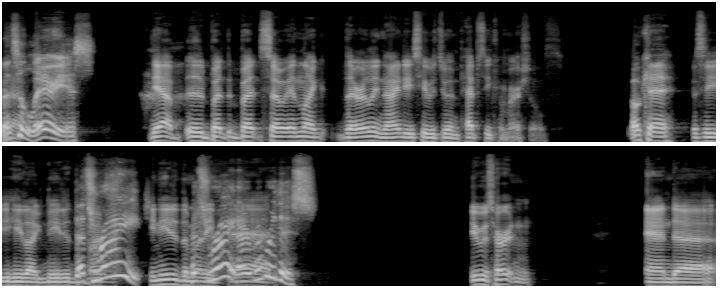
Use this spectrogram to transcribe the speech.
That's hilarious. yeah, uh, but but so in like the early '90s, he was doing Pepsi commercials Okay, because he he like needed. The that's money. right. He needed the That's money. right. I remember this. He was hurting, and uh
